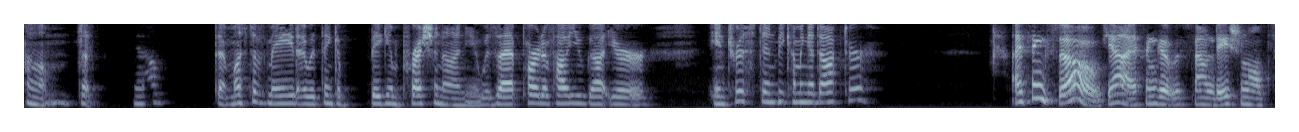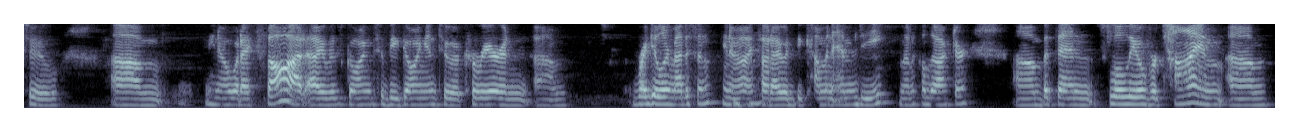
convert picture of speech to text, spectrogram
Um that Yeah. that must have made, I would think, a big impression on you. Was that part of how you got your interest in becoming a doctor? I think so. Yeah, I think it was foundational to, um, you know, what I thought I was going to be going into a career in um, regular medicine. You know, I Mhm. thought I would become an MD, medical doctor. Um, but then slowly over time, um,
